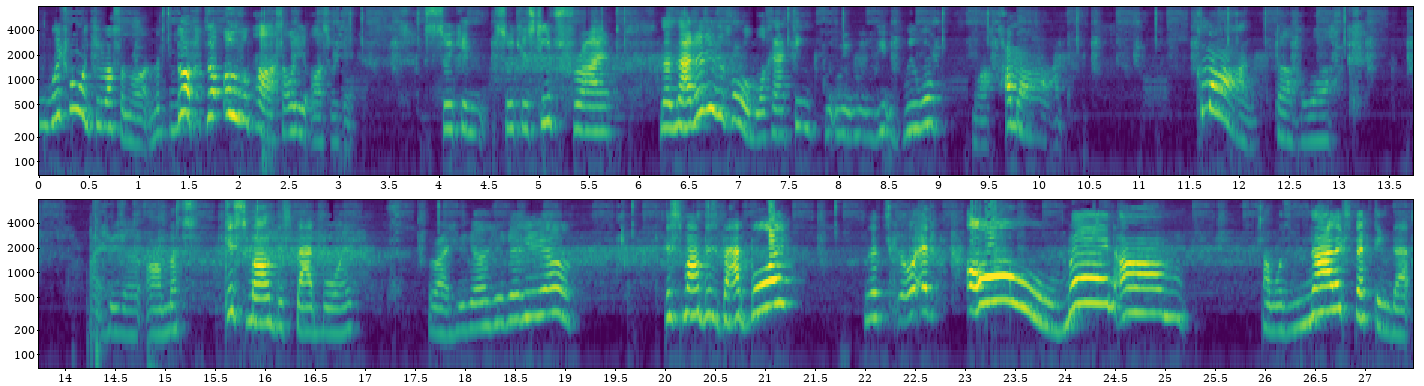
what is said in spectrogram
Which one would give us a lot? No the overpass. I want to awesome with it so we can so we can still try. No, no I don't think this one will work. I think we we, we, we will well, come on. Come on. The walk Alright, here we go. Um, let's dismount this bad boy. Right, here we go, here we go, here we go. dismount this bad boy. Let's go and oh man, um, I was not expecting that.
